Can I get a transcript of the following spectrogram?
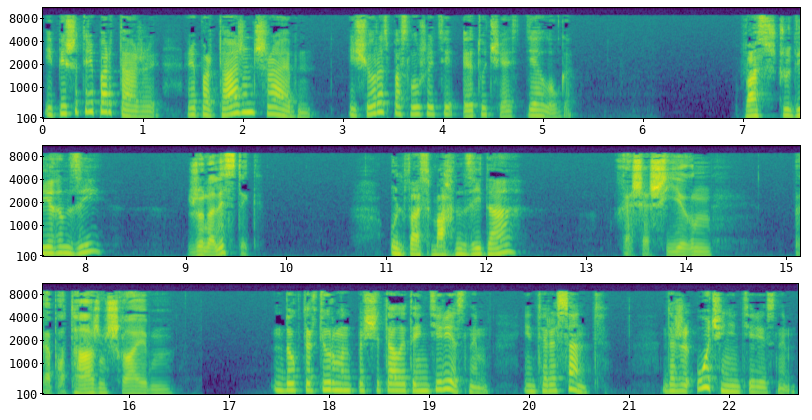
и пишет репортажи, репортажен schreiben. Еще раз послушайте эту часть диалога. Was studieren Sie? Journalistik. Und was machen Sie da? Recherchieren, Reportagen schreiben. Доктор Тюрман посчитал это интересным, interessant, даже очень интересным,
